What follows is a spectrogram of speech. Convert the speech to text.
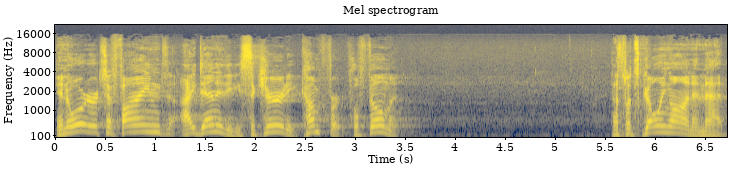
in order to find identity, security, comfort, fulfillment. That's what's going on in that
